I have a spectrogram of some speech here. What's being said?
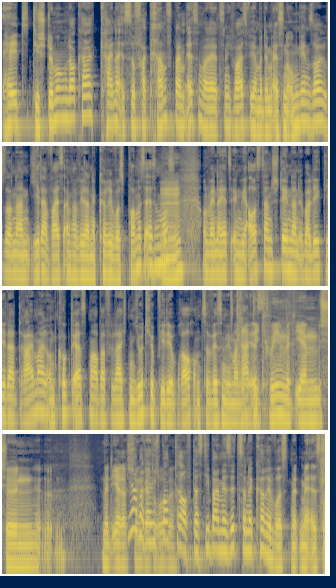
hält die Stimmung locker. Keiner ist so verkrampft beim Essen, weil er jetzt nicht weiß, wie er mit dem Essen umgehen soll, sondern jeder weiß einfach, wie er eine Currywurst Pommes essen muss. Und wenn da jetzt irgendwie Austern stehen, dann überlegt jeder dreimal und guckt erstmal, ob er vielleicht ein YouTube-Video braucht, um zu wissen, wie man Gerade die isst. Queen mit ihrem schönen, mit ihrer Ja, aber da hätte ich. Bock drauf, dass die bei mir sitzt und eine Currywurst mit mir isst.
